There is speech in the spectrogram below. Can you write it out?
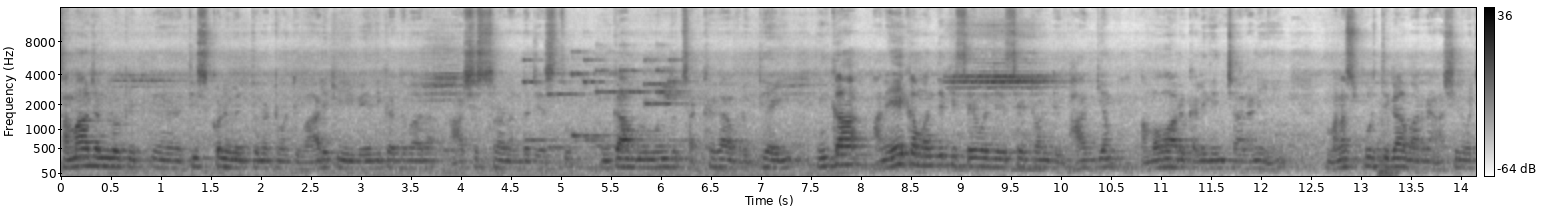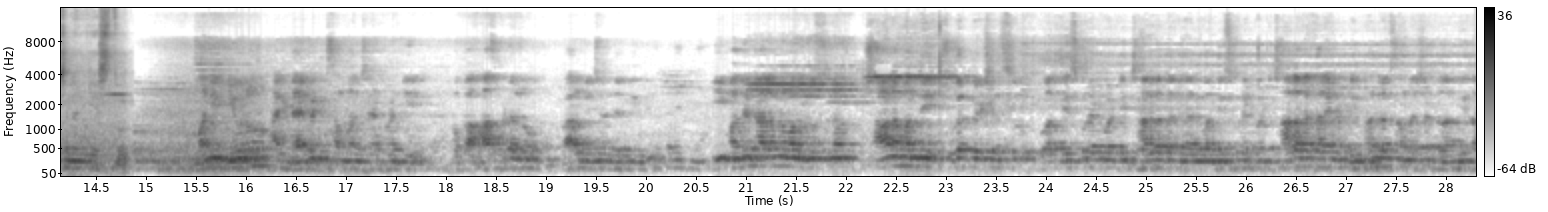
సమాజంలోకి తీసుకొని వెళ్తున్నటువంటి వారికి ఈ వేదిక ద్వారా ఆశీస్సులను అందజేస్తూ ఇంకా ముందు చక్కగా వృద్ధి అయ్యి ఇంకా అనేక మందికి సేవ చేసేటువంటి భాగ్యం అమ్మవారు కలిగించాలని మనస్ఫూర్తిగా వారిని ఆశీర్వచనం చేస్తూ. మనీ న్యూరో అండ్ డయాబెటిక్ సంబంధించినటువంటి ఒక హాస్పిటల్ను ప్రారంభించడం జరిగింది. ఈ మధ్యకాలంలో మనం చూస్తున్నాం చాలా మంది షుగర్ పేషెంట్స్ వాళ్ళు తీసుకునేటువంటి జాగ్రత్తలు కానీ వారు తీసుకునేటువంటి చాలా రకాలైన ఇబ్బందులు సంబంధించిన దాని మీద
